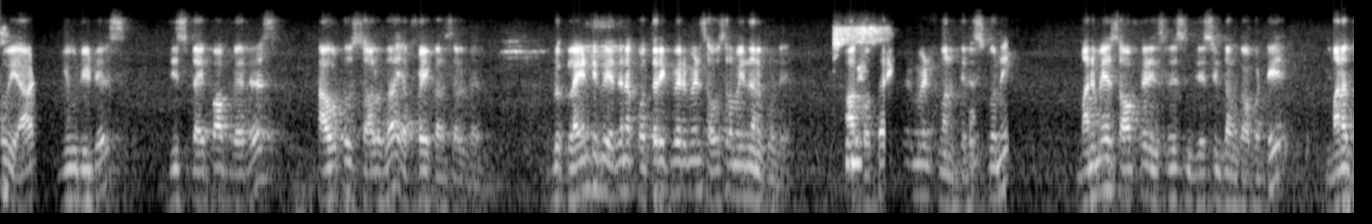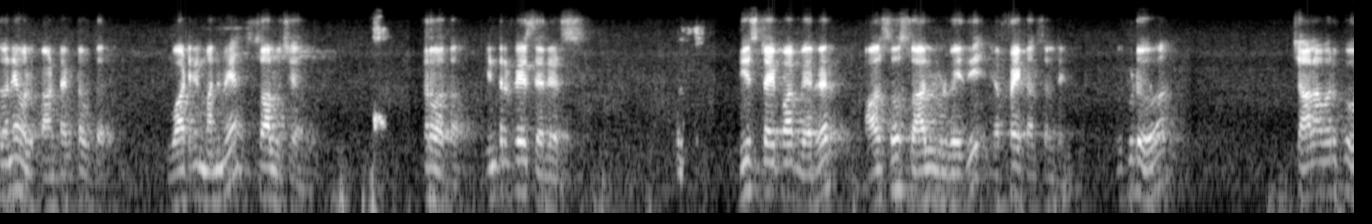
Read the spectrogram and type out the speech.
to add new details this type of errors how to solve the FI consultant ఇప్పుడు క్లయింట్కి ఏదైనా కొత్త రిక్వైర్మెంట్స్ అవసరమైంది అనుకోండి ఆ కొత్త రిక్వైర్మెంట్స్ మనం తెలుసుకొని మనమే సాఫ్ట్వేర్ ఇన్స్టలేషన్ చేసి ఉంటాం కాబట్టి మనతోనే వాళ్ళు కాంటాక్ట్ అవుతారు. వాటిని మనమే సాల్వ్ చేయాలి. తర్వాత interface errors this type of error also solved by the FI consultant ఇప్పుడు చాలా వరకు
